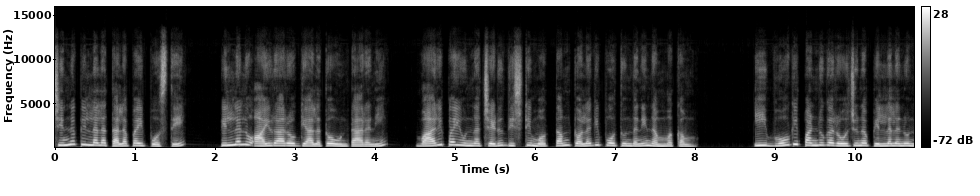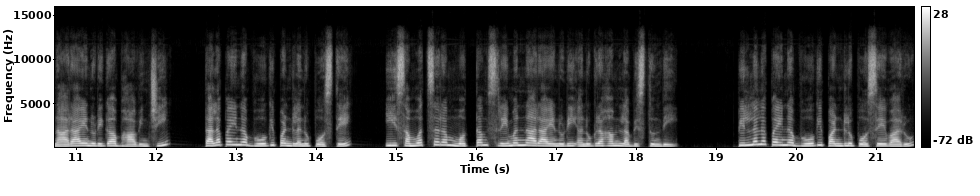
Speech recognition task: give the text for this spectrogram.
చిన్నపిల్లల తలపై పోస్తే పిల్లలు ఆయురారోగ్యాలతో ఉంటారని వారిపై ఉన్న చెడు దిష్టి మొత్తం తొలగిపోతుందని నమ్మకం. ఈ భోగి పండుగ రోజున పిల్లలను నారాయణుడిగా భావించి తలపైన భోగిపండ్లను పోస్తే ఈ సంవత్సరం మొత్తం శ్రీమన్నారాయణుడి అనుగ్రహం లభిస్తుంది. పిల్లలపైన భోగి పండ్లు పోసేవారు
